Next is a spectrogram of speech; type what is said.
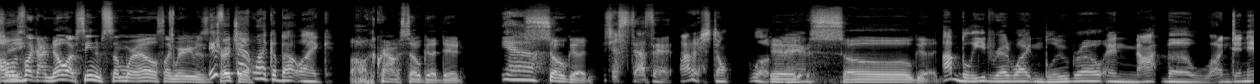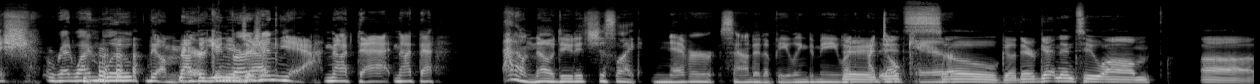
I was like, I know I've seen him somewhere else, like where he was isn't Churchill. that like about like? oh, The Crown is so good, dude. Yeah, So good, it just doesn't. I just don't look, dude. man. So good. I bleed red, white, and blue, bro, and not the Londonish red, white, and blue, the American Jack? version. Yeah, not that, not that. I don't know, dude. It's just like never sounded appealing to me. Like Dude, I don't it's care. So good. They're getting into um uh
